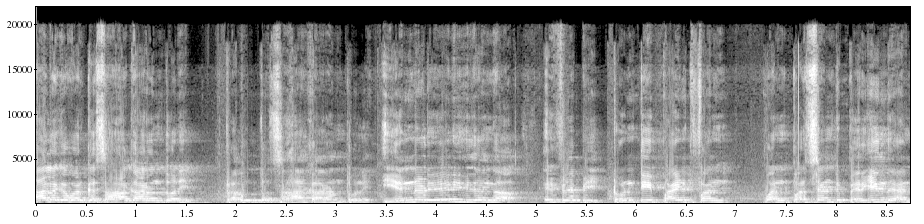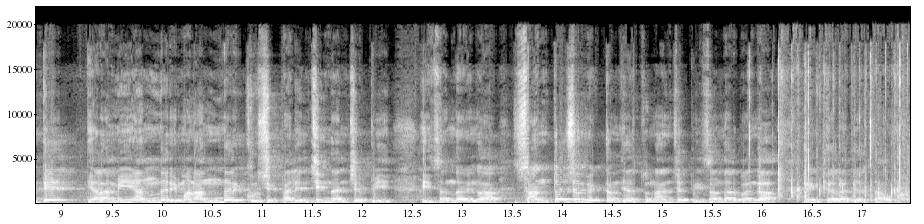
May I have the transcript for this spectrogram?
పాలకవర్గ సహకారంతో ప్రభుత్వ సహకారంతో ఎన్నడూ లేని విధంగా FAP twenty point one one percent పెరిగింది అంటే ఇలా మీ అందరి మన అందరి కృషి ఫలించిందని చెప్పి ఈ సందర్భంగా సంతోషం వ్యక్తం చేస్తున్నా అని చెప్పి ఈ సందర్భంగా మీకు తెలియజేస్తా ఉన్నాం.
